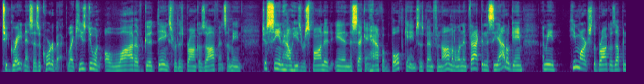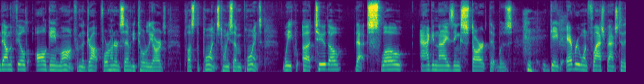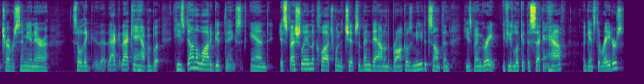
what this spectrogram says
to greatness as a quarterback. Like he's doing a lot of good things for this Broncos offense. I mean, just seeing how he's responded in the second half of both games has been phenomenal. And in fact, in the Seattle game, I mean, he marched the Broncos up and down the field all game long from the drop 470 total yards plus the points, 27 points. Week uh, two, though, that slow, agonizing start that was gave everyone flashbacks to the Trevor Siemian era so they, that that can't happen. But he's done a lot of good things, and especially in the clutch when the chips have been down and the Broncos needed something, he's been great. If you look at the second half against the Raiders,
